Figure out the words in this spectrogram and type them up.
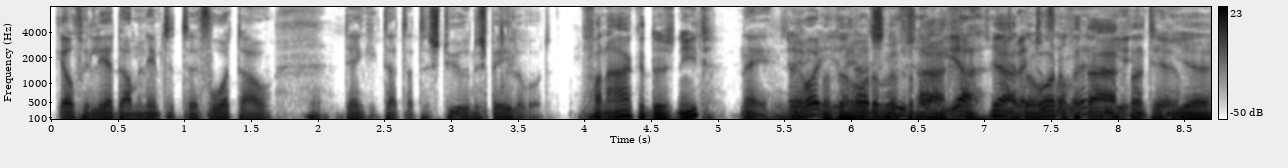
Kelvin Leerdam neemt het eh, voortouw, Ja. denk ik dat dat de sturende speler wordt. Van Aken dus niet. Nee, Nee, Want dan ja, horen we vandaag, ja, toeval, horen we vandaag die dat hij eh,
